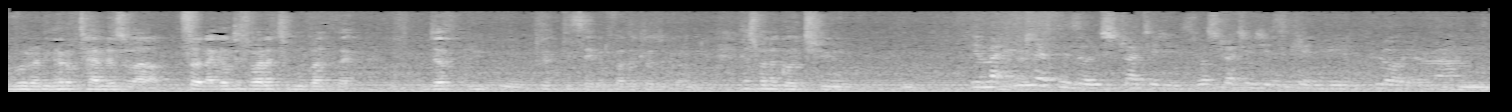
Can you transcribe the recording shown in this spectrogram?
we're running out of time as well. So like I just wanted to move on to the, just mm, to save it for the closing comment. Just want to go to Yeah, my interest is on strategies. What strategies can we employ around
